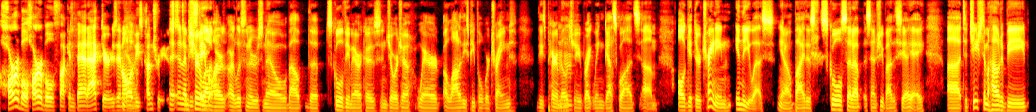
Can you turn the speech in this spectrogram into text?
horrible, horrible fucking bad actors in all of these countries. And I'm sure a lot of our, our listeners know about the School of the Americas in Georgia, where a lot of these people were trained. These Mm-hmm. paramilitary right wing death squads um, all get their training in the U.S. You know, by this school set up essentially by the CIA uh, to teach them how to be,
